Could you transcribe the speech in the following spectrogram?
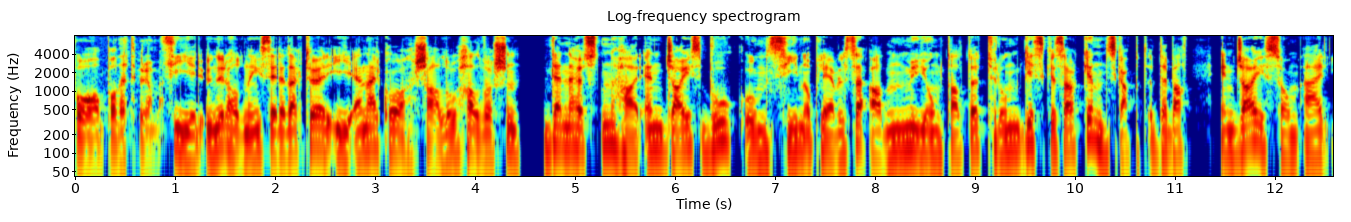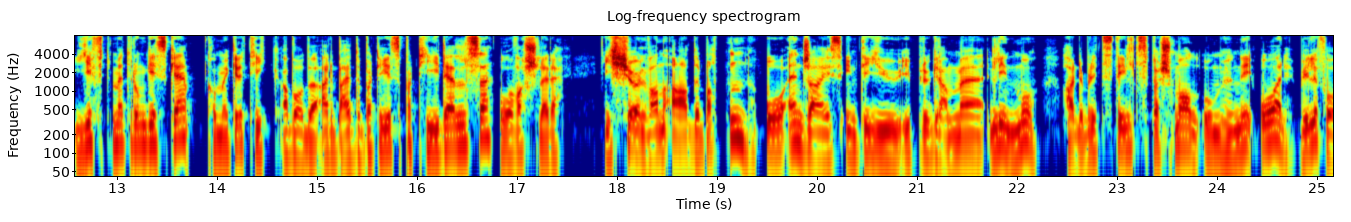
på, på dette programmet. Sier underholdningsredaktør i NRK, Shalo Halvorsen. Denne høsten har Njais bok om sin opplevelse av den mye omtalte Trond Giske-saken skapt debatt. Njay, som er gift med Trond Giske, kom med kritikk av både Arbeiderpartiets partiledelse og varslere. I kjølvannet av debatten og Njais intervju i programmet Lindmo har det blitt stilt spørsmål om hun i år ville få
